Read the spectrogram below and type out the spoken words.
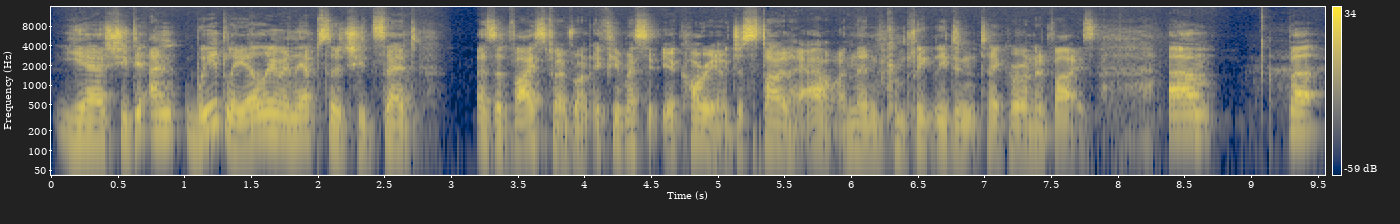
Yeah, she did. And weirdly, earlier in the episode, she'd said, as advice to everyone, if you mess up your choreo, just style it out, and then completely didn't take her own advice. Um, but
